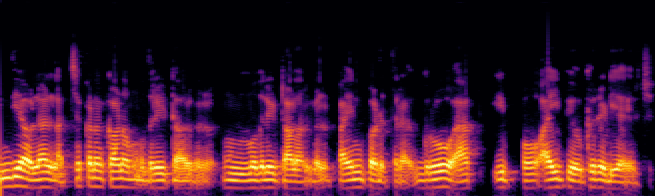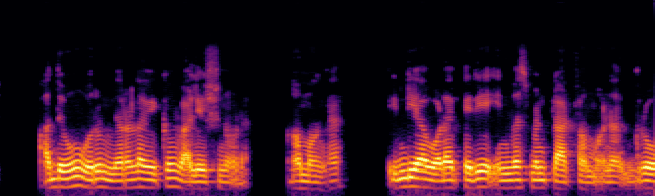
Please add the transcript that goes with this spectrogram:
இந்தியாவில் லட்சக்கணக்கான முதலீட்டாளர்கள் முதலீட்டாளர்கள் பயன்படுத்துகிற க்ரோ ஆப் இப்போ ஐபிஓக்கு ரெடி ஆயிடுச்சு அதுவும் ஒரு மிரளவிக்கும் வேல்யூஷனோட ஆமாங்க. இந்தியாவோட பெரிய இன்வெஸ்ட்மெண்ட் பிளாட்ஃபார்மான க்ரோ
